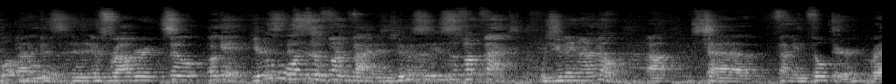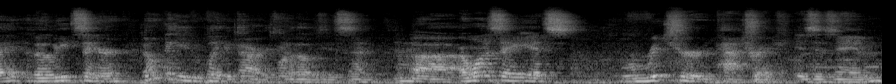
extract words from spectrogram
Well, Uh, it's, it's Robert. So, okay, here's Who this is a fun fact. This is, a fun fact, which you may not know. Uh, uh, fucking Filter, right? The lead singer. Don't think he can play guitar. He's one of those. He's sang. Mm-hmm. Uh, I want to say it's Richard Patrick is his name.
